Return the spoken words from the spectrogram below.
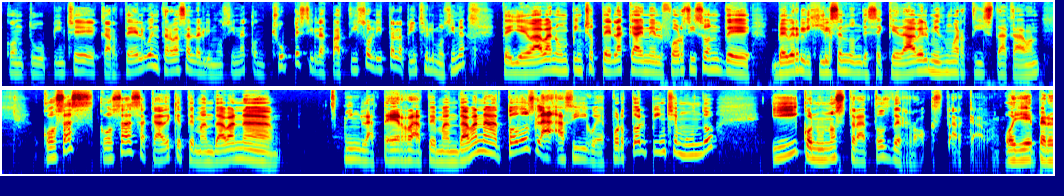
con tu pinche cartel, güey, entrabas a la limusina con chupes y la, para ti solito a la pinche limusina, te llevaban a un pinche hotel acá en el Four Seasons de Beverly Hills en donde se quedaba el mismo artista, cabrón. Cosas, cosas acá de que te mandaban a Inglaterra, te mandaban a todos la, así, güey, por todo el pinche mundo y con unos tratos de rockstar, cabrón. Oye, pero,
